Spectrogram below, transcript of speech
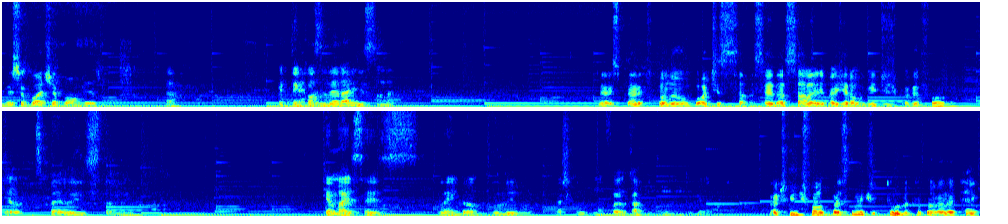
Ver se o bot é bom mesmo. E tem que considerar isso, né? É, eu espero que quando o bot sa- sair da sala ele vai gerar o vídeo de qualquer forma. Eu espero isso também. O que mais vocês lembram do livro? Acho que não foi um capítulo muito grande. Acho que a gente falou praticamente tudo que eu tô vendo aqui.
